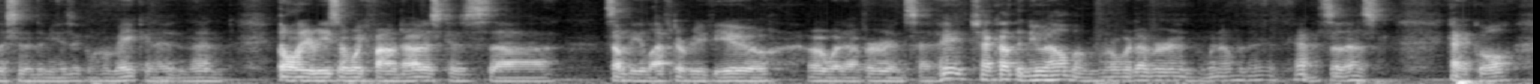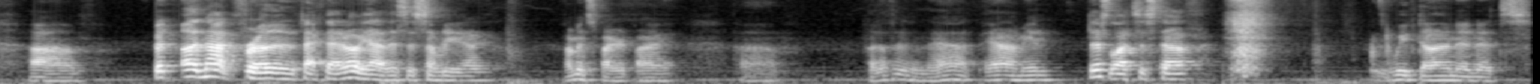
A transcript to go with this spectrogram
listen to the music while making it, and then the only reason we found out is because uh, somebody left a review or whatever and said, "Hey, check out the new album" or whatever, and went over there. Yeah, so that's kind of cool. Um, but uh, not for other than the fact that oh yeah, this is somebody I, I'm inspired by. Um, but other than that, yeah, I mean, there's lots of stuff we've done, and it's.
